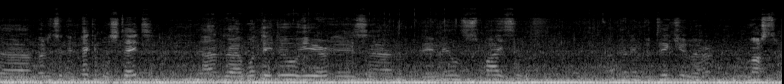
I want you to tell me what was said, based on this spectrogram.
uh, but it's an impeccable state. And uh, what they do here is um, they mill spices, and then in particular mustard.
